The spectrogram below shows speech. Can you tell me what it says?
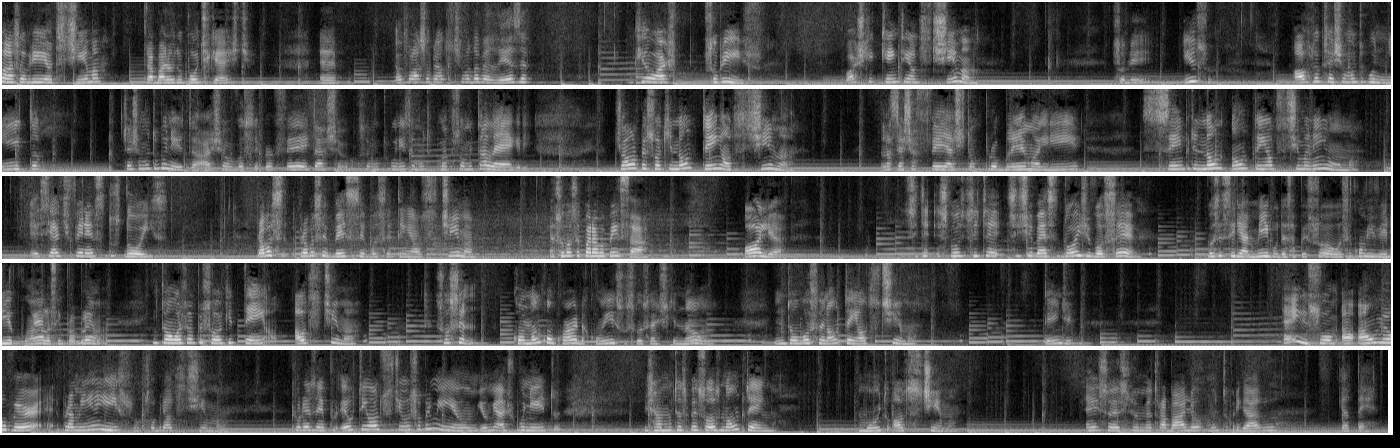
falar sobre autoestima, trabalho do podcast. É, eu vou falar sobre autoestima da beleza. O que eu acho sobre isso? Eu acho que quem tem autoestima sobre isso, óbvio que você acha muito bonita, você acha muito bonita, acha você perfeita, acha você muito bonita, é muito, uma pessoa muito alegre. Já uma pessoa que não tem autoestima, ela se acha feia, acha que tem um problema ali, sempre não, não tem autoestima nenhuma. Essa é a diferença dos dois. Para você, pra você ver se você tem autoestima, é só você parar pra pensar. Olha, se, te, se, te, se tivesse dois de você, você seria amigo dessa pessoa? Você conviveria com ela sem problema? Então, essa é uma pessoa que tem autoestima. Se você não concorda com isso, se você acha que não, então você não tem autoestima. Entende? É isso. Ao, ao meu ver, pra mim é isso sobre autoestima. Por exemplo, eu tenho autoestima sobre mim, eu, eu me acho bonito. Já muitas pessoas não têm muito autoestima. É isso, esse é o meu trabalho. Muito obrigado e até.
